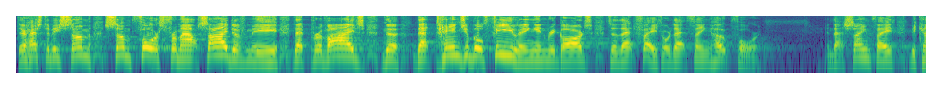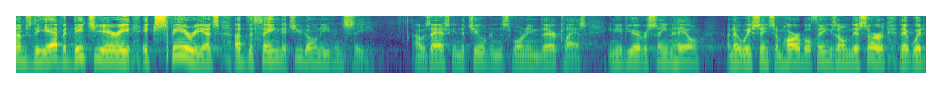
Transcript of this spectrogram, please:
There has to be some, some force from outside of me that provides the, that tangible feeling in regards to that faith or that thing hoped for. And that same faith becomes the evidentiary experience of the thing that you don't even see. I was asking the children this morning in their class, any of you ever seen hell? I know we've seen some horrible things on this earth that would,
